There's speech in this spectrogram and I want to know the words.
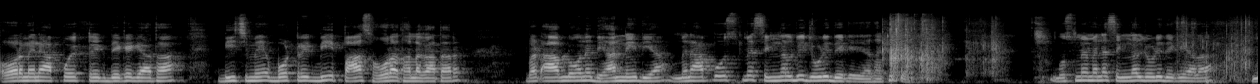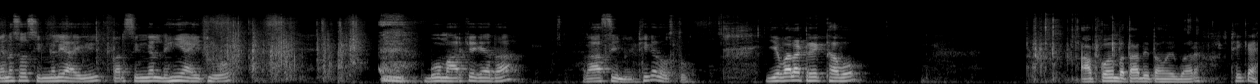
और मैंने आपको एक ट्रिक दे के गया था। बीच में वो ट्रिक भी पास हो रहा था लगातार बट आप लोगों ने ध्यान नहीं दिया। मैंने आपको उसमें सिंगल भी जोड़ी दे के गया था, ठीक है? उसमें मैंने सिंगल जोड़ी दे के गया था। मैंने सोचा सिंगल ही आएगी, पर सिंगल नहीं आई थी वो। वो मार के गया था राशि में, ठीक है दोस्तों? ये वाला ट्रिक था वो। आपको मैं बता देता हूँ एक बार, ठीक है?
